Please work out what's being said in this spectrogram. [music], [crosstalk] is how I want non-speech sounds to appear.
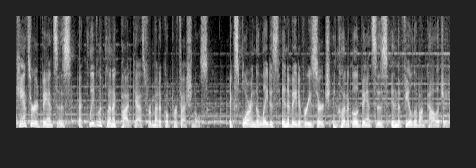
Cancer Advances, a Cleveland Clinic podcast for medical professionals, exploring the latest innovative research and clinical advances in the field of oncology.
